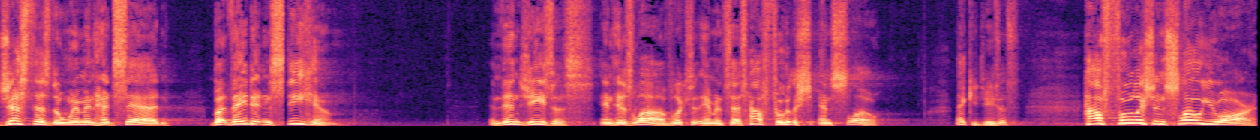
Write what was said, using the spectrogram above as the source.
just as the women had said, but they didn't see him. And then Jesus, in his love, looks at him and says, How foolish and slow. Thank you, Jesus. How foolish and slow you are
